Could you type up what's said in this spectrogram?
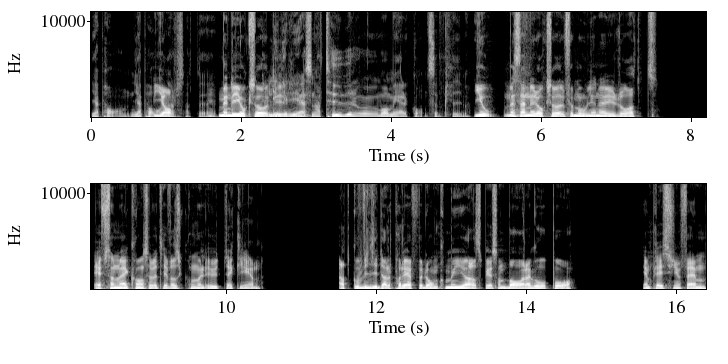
Japan, japaner. Ja. Så att, eh, Mm. Men det är också... det ligger i deras natur att vara mer konservativa. jo, men sen är det också, förmodligen är det ju då att eftersom de är konservativa så kommer väl utvecklingen att gå vidare på det, för de kommer ju göra spel som bara går på en Playstation 5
